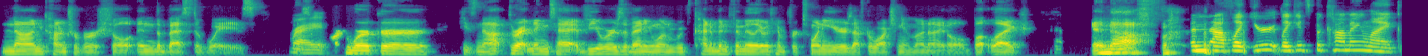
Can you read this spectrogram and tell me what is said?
non-controversial in the best of ways. Right. hard worker. He's not threatening to viewers of anyone. We've kind of been familiar with him for 20 years after watching him on Idol, but like enough. enough. Like you're like it's becoming like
